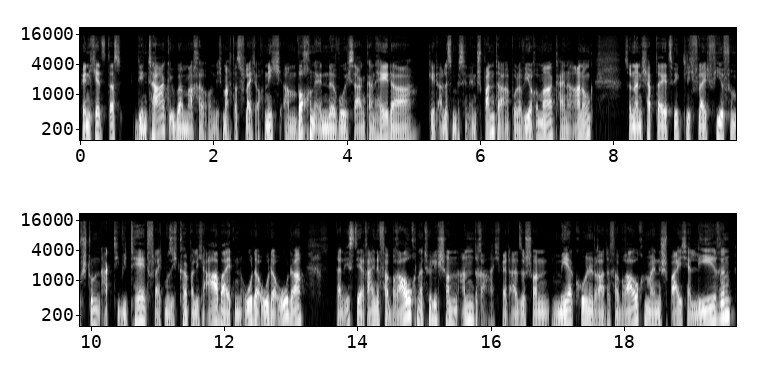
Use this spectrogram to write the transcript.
Wenn ich jetzt das den Tag über mache und ich mache das vielleicht auch nicht am Wochenende, wo ich sagen kann, hey, da geht alles ein bisschen entspannter ab oder wie auch immer, keine Ahnung, sondern ich habe da jetzt wirklich vielleicht vier, fünf Stunden Aktivität, vielleicht muss ich körperlich arbeiten oder, oder, oder, dann ist der reine Verbrauch natürlich schon ein anderer. Ich werde also schon mehr Kohlenhydrate verbrauchen, meine Speicher leeren.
